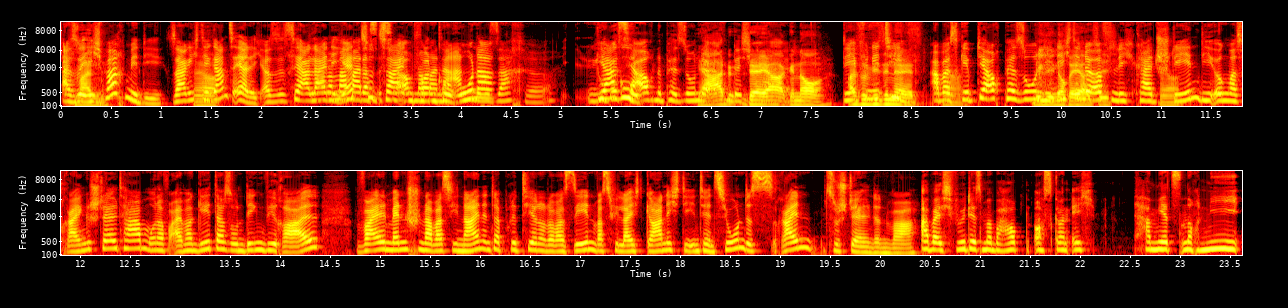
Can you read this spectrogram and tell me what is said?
Also Meine- ich mache mir die, sage ich dir Ja. ganz ehrlich. Also es ist ja alleine aber Mama, jetzt das zu ist ja auch Zeiten noch von Corona. Sache. Du Ja, bist gut. ja auch eine Person der Ja, Öffentlichkeit. der, ja, genau. Definitiv. Also wir sind ja jetzt, Aber ja. es gibt ja auch Personen, die nicht in der ich. Öffentlichkeit Ja. stehen, die irgendwas reingestellt haben und auf einmal geht da so ein Ding viral, weil Menschen da was hineininterpretieren oder was sehen, was vielleicht gar nicht die Intention des Reinzustellenden war. Aber ich würde jetzt mal behaupten, Oskar und ich haben jetzt noch nie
